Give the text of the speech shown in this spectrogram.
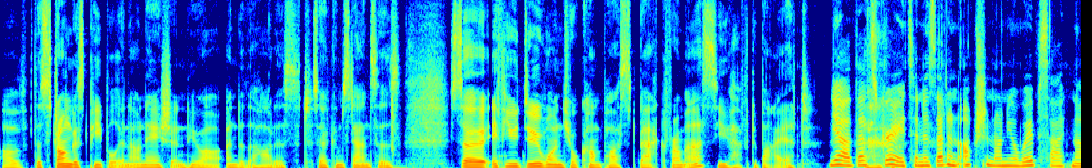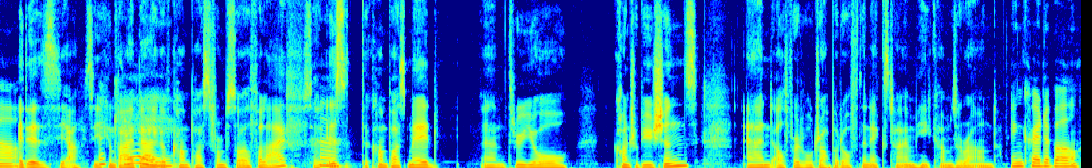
of the strongest people in our nation who are under the hardest circumstances. So if you do want your compost back from us, you have to buy it. Yeah, that's great. And is that an option on your website now? It is, yeah. So you can buy a bag of compost from Soil for Life. So Huh. it is the compost made um, through your contributions, and Alfred will drop it off the next time he comes around. Incredible.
